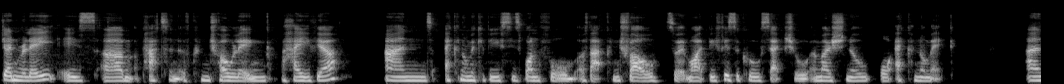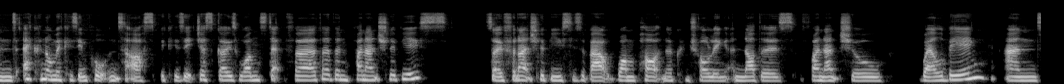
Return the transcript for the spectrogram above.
generally is um, a pattern of controlling behavior and economic abuse is one form of that control. So it might be physical sexual emotional or economic. And economic is important to us because it just goes one step further than financial abuse. So financial abuse is about one partner controlling another's financial well-being and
